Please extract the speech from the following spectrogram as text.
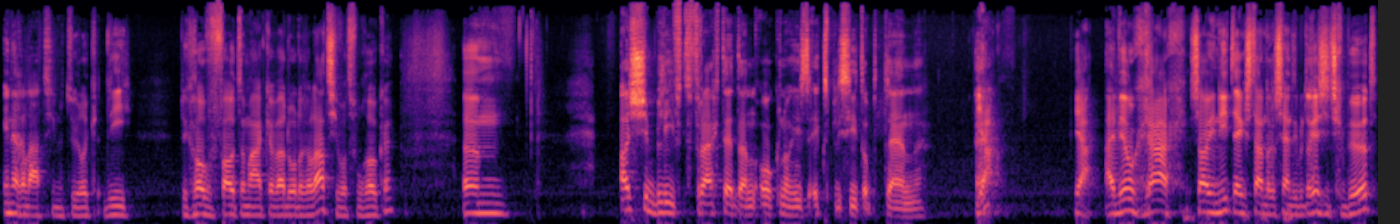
in een relatie natuurlijk... die de grove fouten maken waardoor de relatie wordt verbroken. Ehm, Alsjeblieft, vraagt hij dan ook nog eens expliciet op het einde. Ja. Ja, hij wil graag, zou je niet tegenstaande recent, er is iets gebeurd,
